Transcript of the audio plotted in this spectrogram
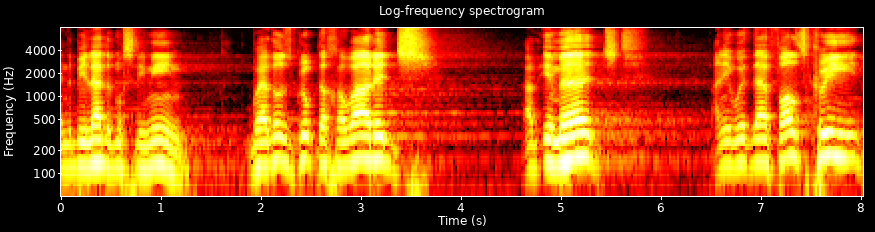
in the Bilad of Muslimin, where those group, the Khawarij, have emerged, and with their false creed,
